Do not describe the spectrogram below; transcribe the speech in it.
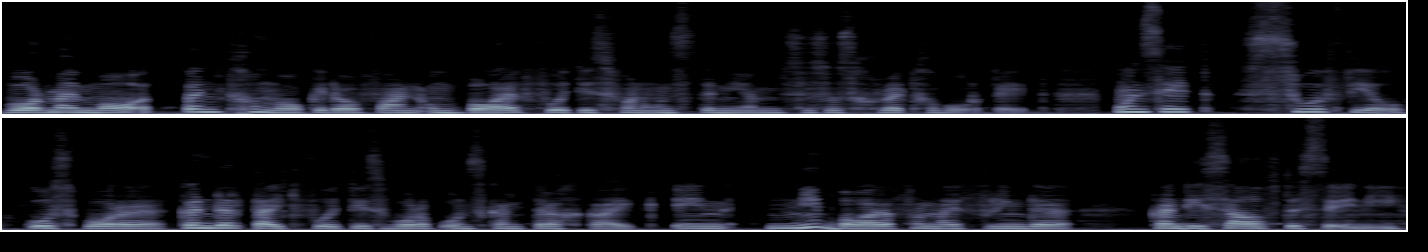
waar my ma 'n punt gemaak het daarvan om baie foto's van ons te neem soos ons groot geword het. Ons het soveel kosbare kindertydfoto's waarop ons kan terugkyk en nie baie van my vriende kan dieselfde sê nie.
